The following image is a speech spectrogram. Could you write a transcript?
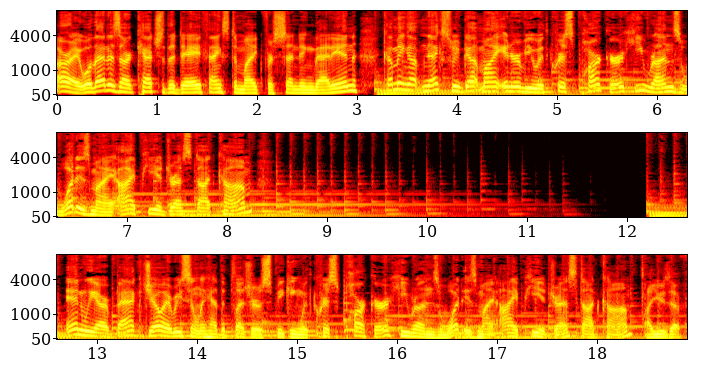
All right, well, that is our catch of the day. Thanks to Mike for sending that in. Coming up next, we've got my interview with Chris Parker. He runs whatismyipaddress.com. And we are back. Joe, I recently had the pleasure of speaking with Chris Parker. He runs whatismyipaddress.com. I use that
